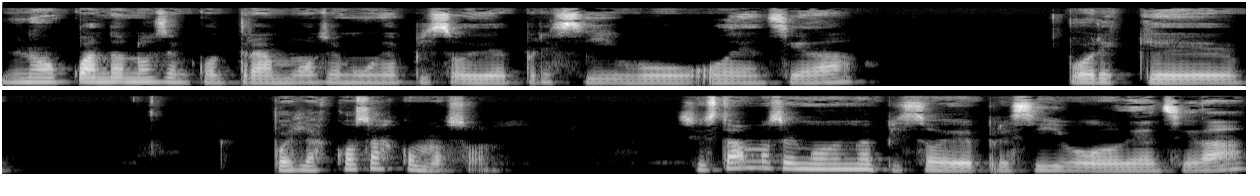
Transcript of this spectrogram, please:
no cuando nos encontramos en un episodio depresivo o de ansiedad, porque pues las cosas como son. Si estamos en un episodio depresivo o de ansiedad,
